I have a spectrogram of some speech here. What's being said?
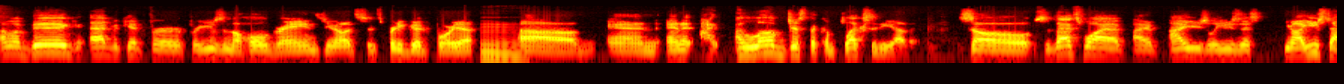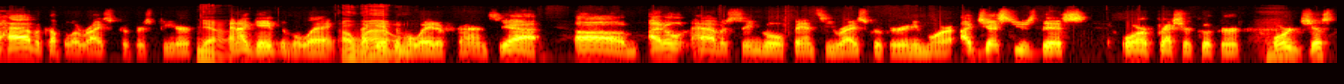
I'm a big advocate for for using the whole grains. You know, it's it's pretty good for you, Mm. um, and and it, I I love just the complexity of it. So so that's why I, I I usually use this. You know, I used to have a couple of rice cookers, Peter, Yeah. and I gave them away. Oh wow, I gave them away to friends. Yeah. Um, I don't have a single fancy rice cooker anymore. I just use this or a pressure cooker or just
